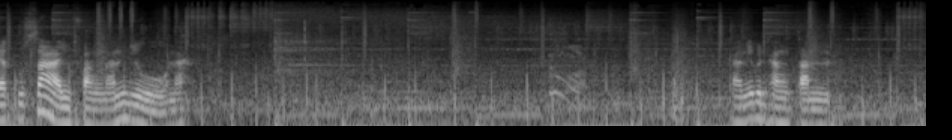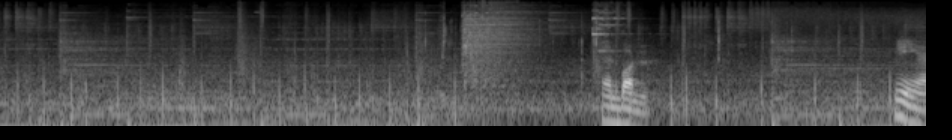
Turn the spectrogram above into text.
ยากุซ่าอยู่ฝั่งนั้นอยู่นะ ทางนี้เป็นทางตัน แฮนบอล นี่ไง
